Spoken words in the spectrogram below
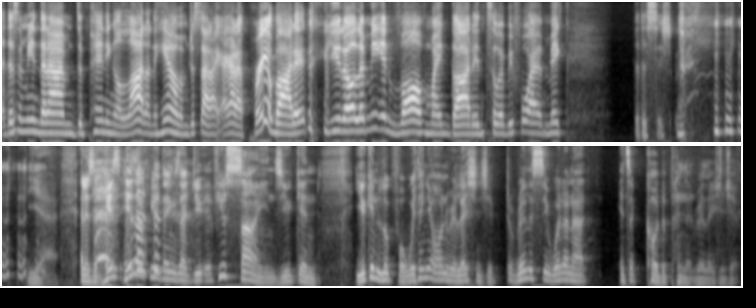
it doesn't mean that I'm depending a lot on him. I'm just like, I gotta pray about it. you know, let me involve my God into it before I make the decision. Yeah. And listen, here's here's a few things that you a few signs you can you can look for within your own relationship to really see whether or not it's a codependent relationship.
